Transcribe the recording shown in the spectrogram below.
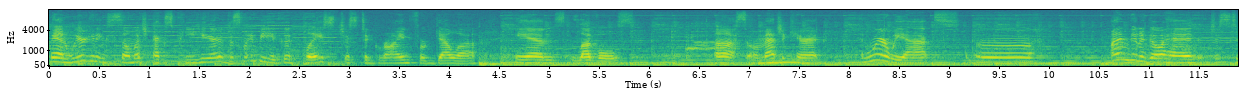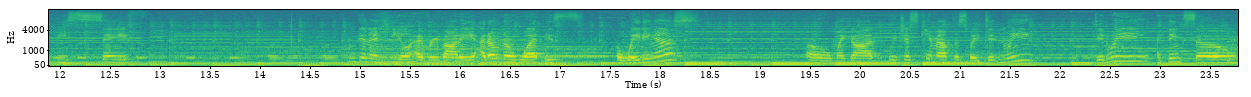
Man, we're getting so much XP here. This might be a good place just to grind for Gella and levels. Ah, so a magic carrot. And where are we at? Uh, I'm gonna go ahead just to be safe. I'm gonna heal everybody. I don't know what is awaiting us. Oh my god, we just came out this way, didn't we? Did we? I think so.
